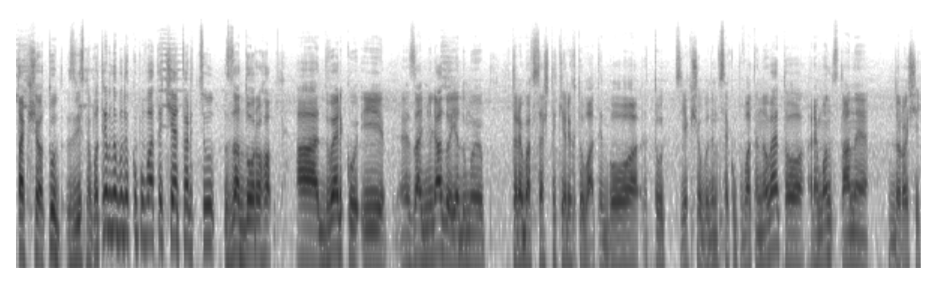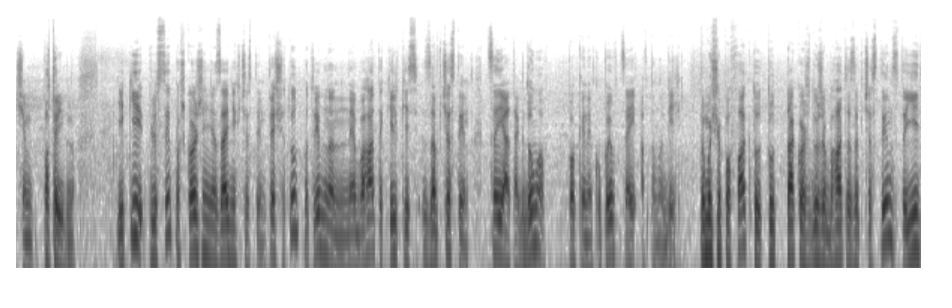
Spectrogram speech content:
Так що тут, звісно, потрібно буде купувати четверть за дорого, а дверку і е, задню ляду, я думаю, треба все ж таки рихтувати. Бо тут, якщо будемо все купувати нове, то ремонт стане дорожче, чим потрібно. Які плюси пошкодження задніх частин? Те, що тут потрібна небагата кількість запчастин. Це я так думав, поки не купив цей автомобіль. Тому що по факту тут також дуже багато запчастин стоїть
